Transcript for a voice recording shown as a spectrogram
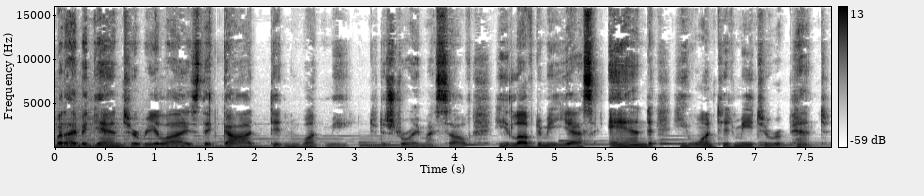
But I began to realize that God didn't want me to destroy myself. He loved me, yes, and He wanted me to repent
